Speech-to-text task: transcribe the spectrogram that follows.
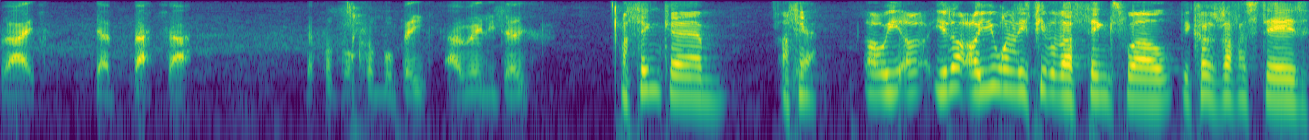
right, the better the football club will be. I really do. I think um, I think are we, are, you know are you one of these people that thinks well because Rafa stays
